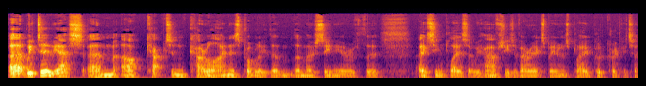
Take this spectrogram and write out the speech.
Uh, we do, yes. Um, our captain Caroline is probably the the most senior of the eighteen players that we have. She's a very experienced player, good cricketer.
